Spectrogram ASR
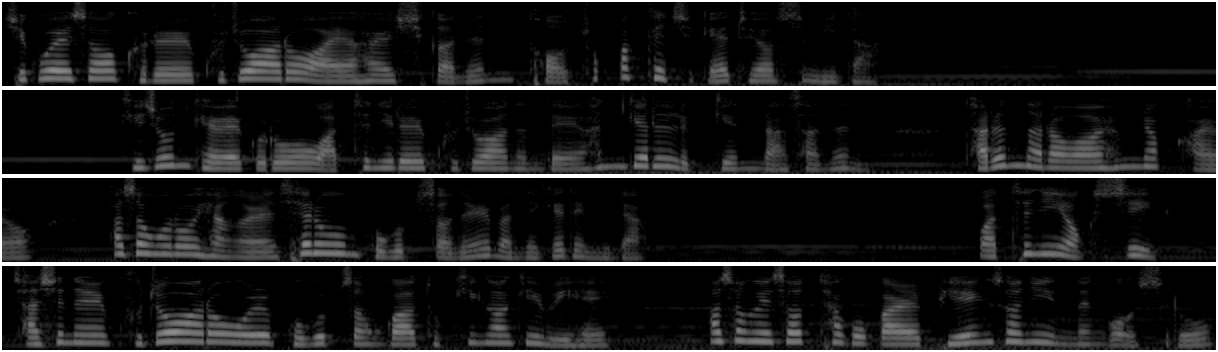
지구에서 그를 구조하러 와야 할 시간은 더 촉박해지게 되었습니다. 기존 계획으로 와트니를 구조하는 데 한계를 느낀 나사는 다른 나라와 협력하여 화성으로 향할 새로운 보급선을 만들게 됩니다. 와트니 역시 자신을 구조하러 올 보급선과 도킹하기 위해 화성에서 타고 갈 비행선이 있는 곳으로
